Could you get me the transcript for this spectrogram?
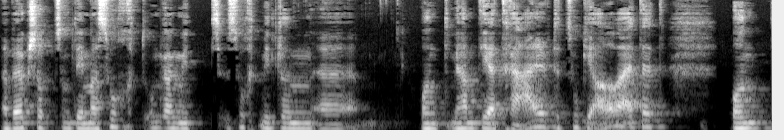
ein Workshop zum Thema Sucht, Umgang mit Suchtmitteln äh, und wir haben theatral dazu gearbeitet und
